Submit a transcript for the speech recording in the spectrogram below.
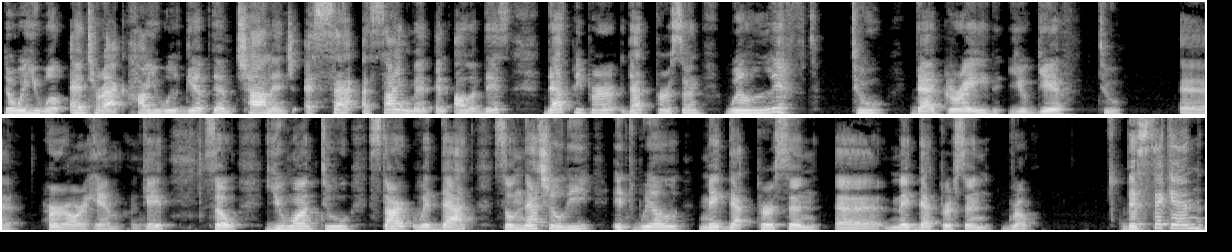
the way you will interact, how you will give them challenge, assi- assignment, and all of this, that people, that person will lift to that grade you give to uh, her or him. Okay, so you want to start with that. So naturally, it will make that person uh, make that person grow. The second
